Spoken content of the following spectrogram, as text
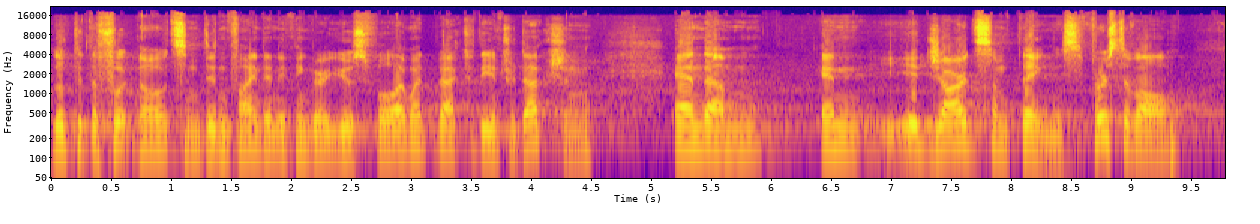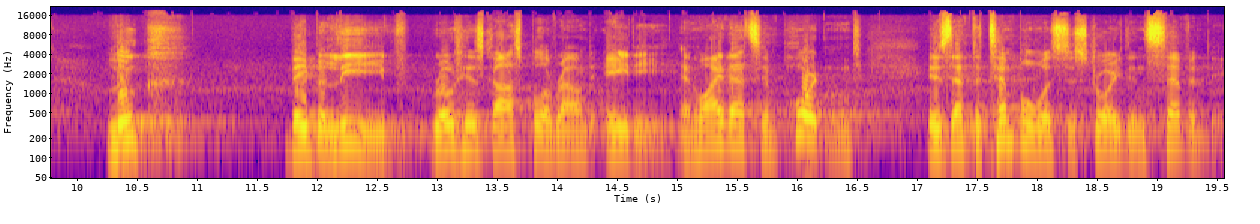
looked at the footnotes and didn't find anything very useful, I went back to the introduction, and, um, and it jarred some things. First of all, Luke, they believe, wrote his gospel around 80. And why that's important is that the temple was destroyed in 70.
